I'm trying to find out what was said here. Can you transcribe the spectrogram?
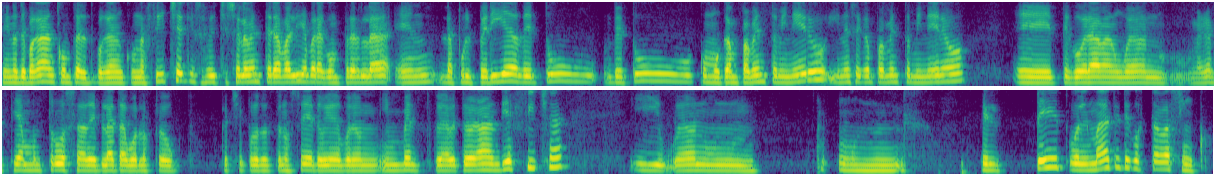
Y no te pagaban completo, te pagaban con una ficha que esa ficha solamente era válida para comprarla en la pulpería de tu, de tu como campamento minero y en ese campamento minero eh, te cobraban una cantidad monstruosa de plata por los productos. ¿cachai? Por lo tanto, no sé, te voy a poner un invento, te, te pagaban 10 fichas y, bueno, un, el té o el mate te costaba 5.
